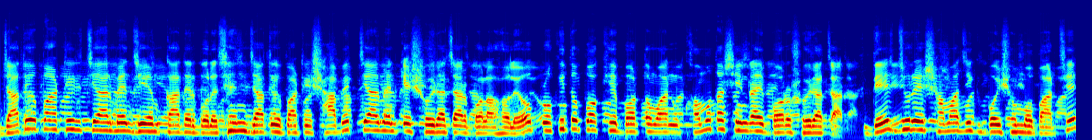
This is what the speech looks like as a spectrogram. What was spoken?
জাতীয় পার্টির চেয়ারম্যান জিএম কাদের বলেছেন, জাতীয় পার্টির সাবেক চেয়ারম্যানকে স্বৈরাচার বলা হলেও প্রকৃতপক্ষে বর্তমান ক্ষমতাসীনরাই বড় স্বৈরাচার। দেশ জুড়ে সামাজিক বৈষম্য বাড়ছে,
